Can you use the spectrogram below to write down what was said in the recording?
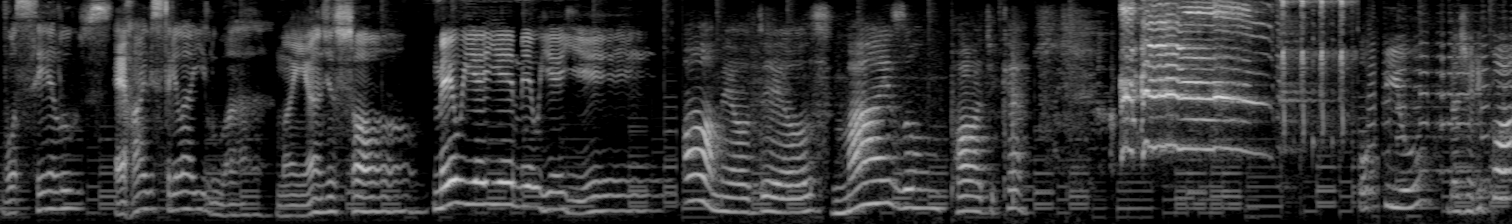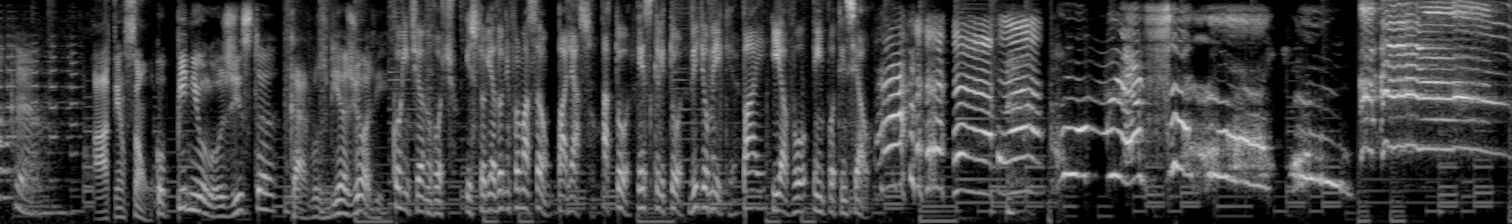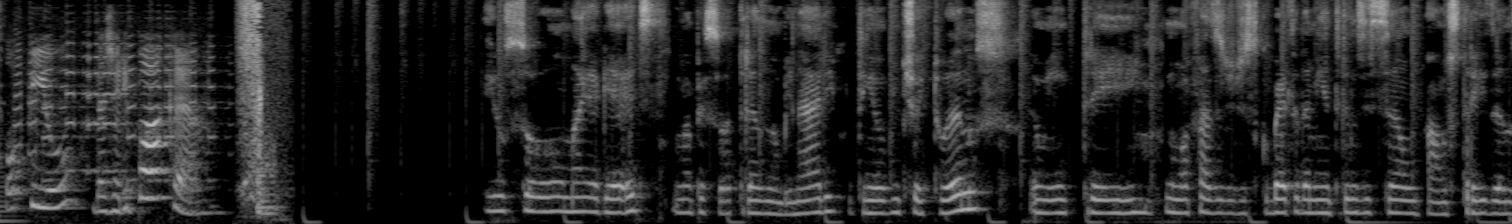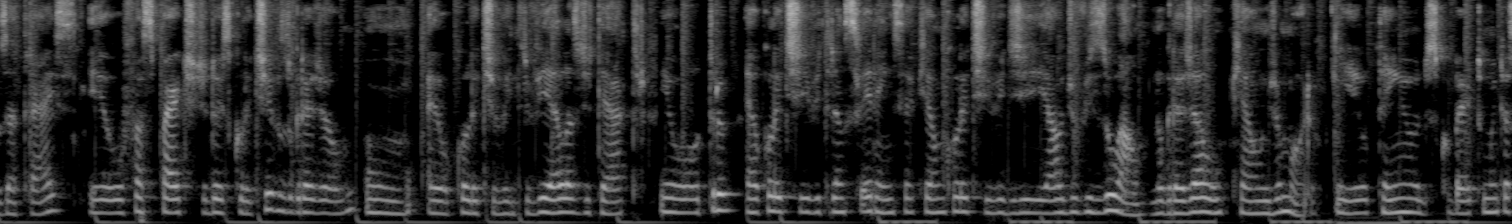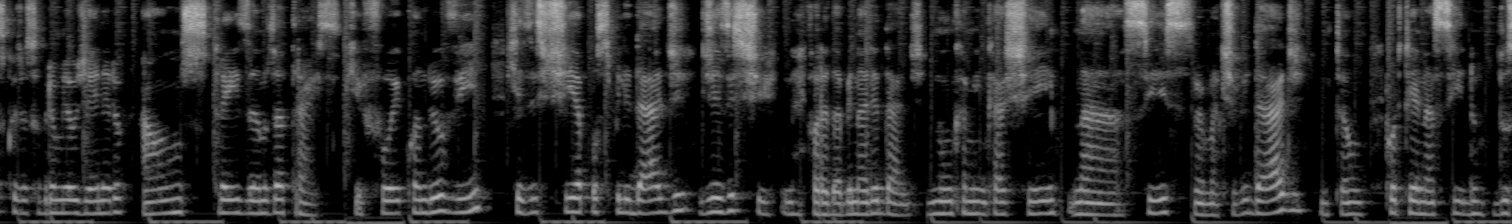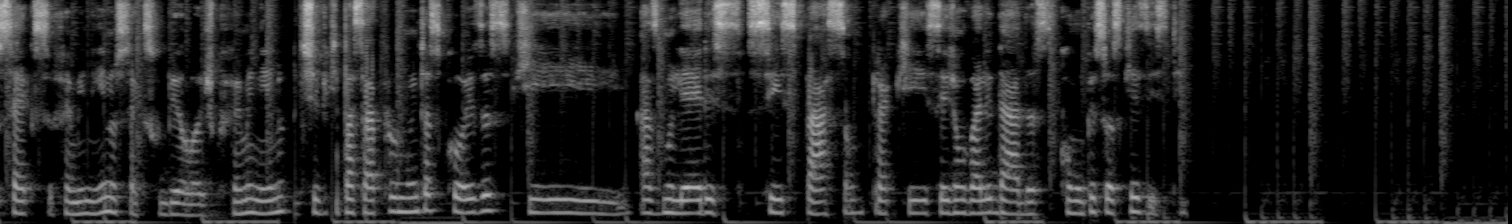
Você é luz, é raio, estrela e luar, manhã de sol, meu iê, meu iê. Oh meu Deus, mais um podcast. O Pio da Jeripoca. Atenção! Opiniologista Carlos Biagioli. Corintiano roxo, historiador de informação, palhaço, ator, escritor, videomaker, pai e avô em potencial. Pio da Jeripoca. Eu sou Maia Guedes, uma pessoa trans não binária. Tenho 28 anos, eu entrei numa fase de descoberta da minha transição há uns três anos atrás. Eu faço parte de dois coletivos do Grajaú. Um é o coletivo Entre Vielas de Teatro e o outro é o coletivo Transferência, que é um coletivo de audiovisual no Grajaú, que é onde eu moro. E eu tenho descoberto muitas coisas sobre o meu gênero há uns três anos atrás, que foi quando eu vi que existia a possibilidade de existir, né, fora da binariedade. Nunca me encaixei encaixei na cis normatividade, então por ter nascido do sexo feminino, sexo biológico feminino, tive que passar por muitas coisas que as mulheres cis passam para que sejam validadas como pessoas que existem.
